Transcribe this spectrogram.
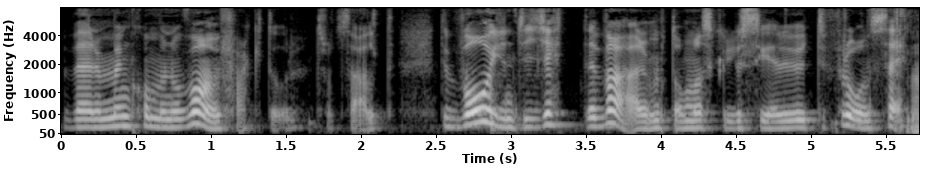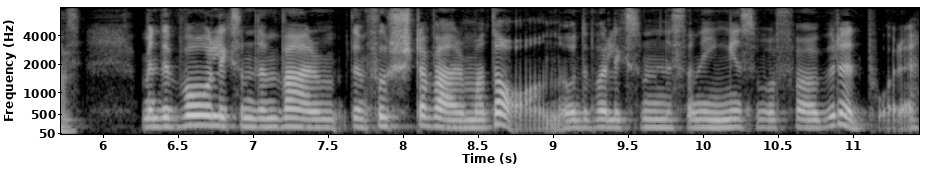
värmen kommer nog vara en faktor trots allt. Det var ju inte jättevarmt om man skulle se det utifrån sett. Nej. Men det var liksom den, varm, den första varma dagen och det var liksom nästan ingen som var förberedd på det.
